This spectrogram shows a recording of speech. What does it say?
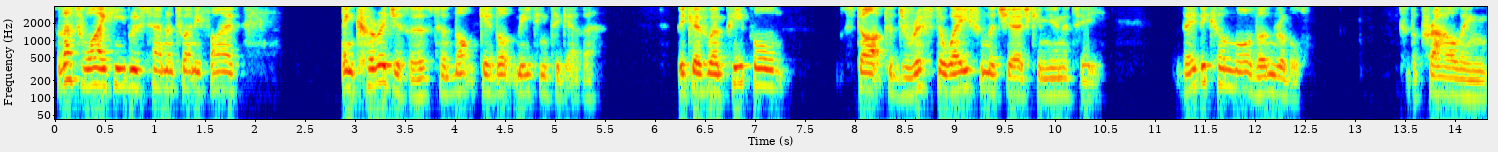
But that's why Hebrews 10 and 25 encourages us to not give up meeting together. Because when people start to drift away from the church community, they become more vulnerable to the prowling,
